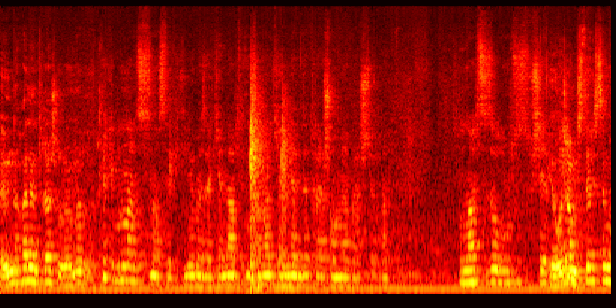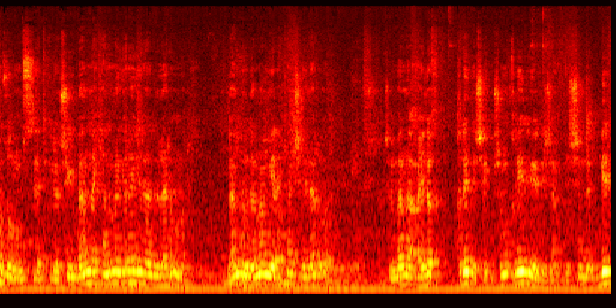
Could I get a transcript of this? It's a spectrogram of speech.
evinde halen tıraş olanlar var. Peki bunlar sizi nasıl etkiliyor? Mesela kendi artık insanlar kendi evinde tıraş olmaya başlıyorlar. Bunlar size olumsuz bir şey Ya etkiliyor hocam mu? ister istemez olumsuz etkiliyor. Çünkü benim de kendime göre giderlerim var. Ben de ödemem gereken şeyler var. Şimdi ben de aylık kredi çekmişim, bu kredi ödeyeceğim. E Şimdi bir,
